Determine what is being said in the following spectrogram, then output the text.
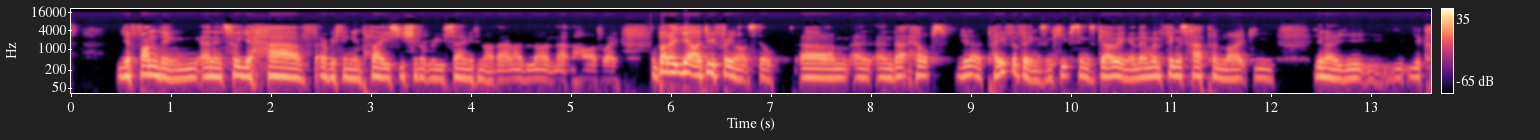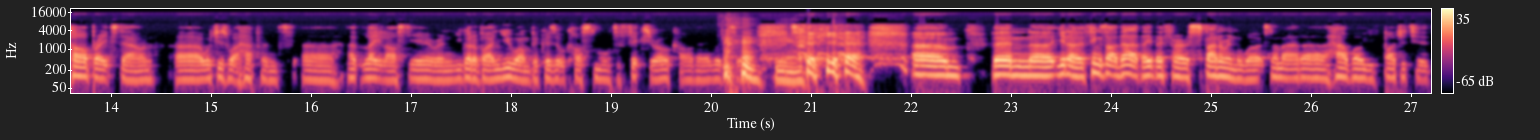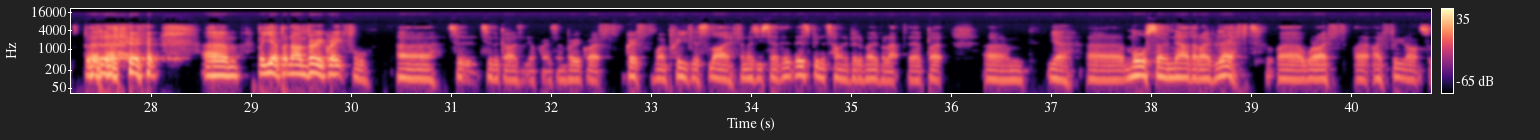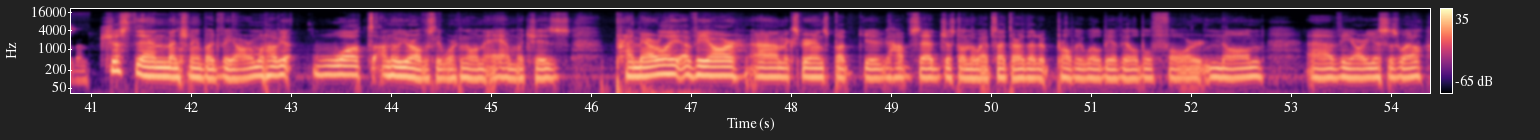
your funding and until you have everything in place, you shouldn't really say anything like that. And I've learned that the hard way. But uh, yeah, I do freelance still. Um, and, and that helps, you know, pay for things and keeps things going. And then when things happen, like you, you know, you, your car breaks down, uh, which is what happened, uh, late last year and you got to buy a new one because it will cost more to fix your old car than it would to, yeah. yeah. Um, then, uh, you know, things like that, they, they throw a spanner in the works no matter how well you've budgeted. But, um, but yeah, but no, I'm very grateful uh, to, to the guys at the operators. I'm very grateful, grateful for my previous life. And as you said, there's been a tiny bit of overlap there, but um, yeah, uh, more so now that I've left, uh, where I, I freelance for them. Just then mentioning about VR and what have you, what I know you're obviously working on AM, which is primarily a VR um, experience, but you have said just on the website there that it probably will be available for non uh, VR use as well.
